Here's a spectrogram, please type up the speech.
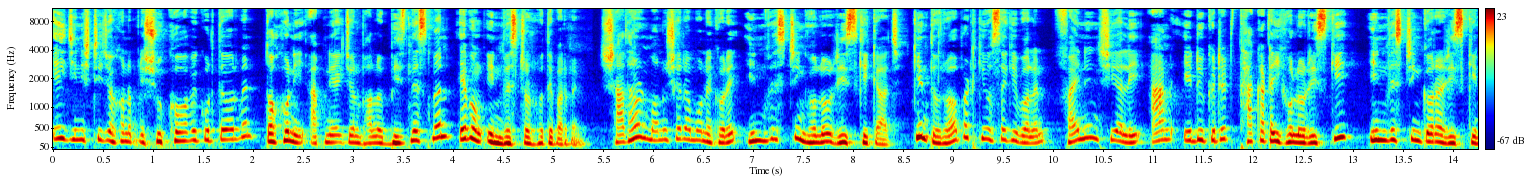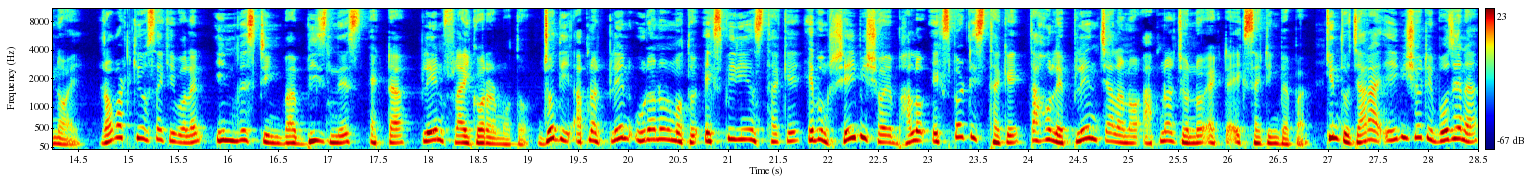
এই জিনিসটি যখন আপনি সূক্ষ্মভাবে করতে পারবেন, তখনই আপনি একজন ভালো বিজনেসম্যান এবং ইনভেস্টর হতে পারবেন। সাধারণ মানুষেরা মনে করে ইনভেস্টিং হলো রিস্কি কাজ। কিন্তু রবার্ট কিওসাকি বলেন ফাইন্যান্সিয়ালি আনএডুকেটেড থাকাটাই হলো রিস্কি ইনভেস্টিং করা রিস্কি নয়। রবার্ট কিওসাকি বলেন ইনভেস্টিং বা বিজনেস একটা প্লেন ফ্লাই করার মতো। যদি আপনার প্লেন উড়ানোর মতো এক্সপিরিয়েন্স থাকে এবং সেই বিষয়ে ভালো এক্সপার্টিস থাকে, তাহলে প্লেন চালানো আপনার জন্য একটা এক্সাইটিং ব্যাপার। কিন্তু যারা এই বিষয়টি বোঝে না,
